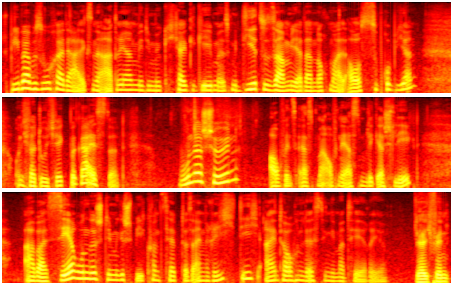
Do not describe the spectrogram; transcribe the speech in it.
Spielbarbesucher, der Alex und der Adrian, mir die Möglichkeit gegeben, es mit dir zusammen ja dann nochmal auszuprobieren. Und ich war durchweg begeistert. Wunderschön, auch wenn es erstmal auf den ersten Blick erschlägt, aber sehr rundes, stimmiges Spielkonzept, das einen richtig eintauchen lässt in die Materie. Ja, ich finde,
